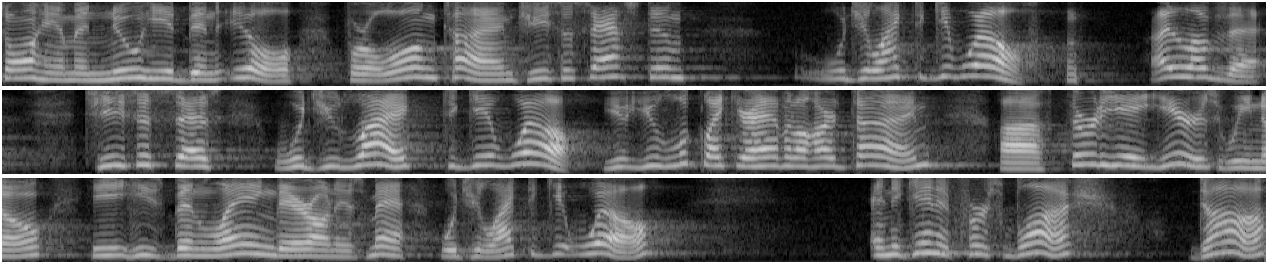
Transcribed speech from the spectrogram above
saw him and knew he had been ill for a long time, Jesus asked him, Would you like to get well? I love that. Jesus says, Would you like to get well? You, you look like you're having a hard time. Uh, 38 years, we know, he, he's been laying there on his mat. Would you like to get well? And again, at first blush, duh,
